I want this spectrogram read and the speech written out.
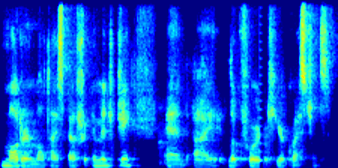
modern multispectral imaging, and I look forward to your questions.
